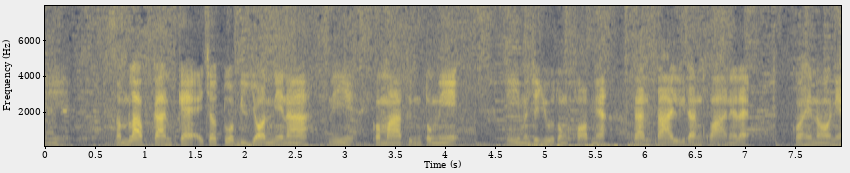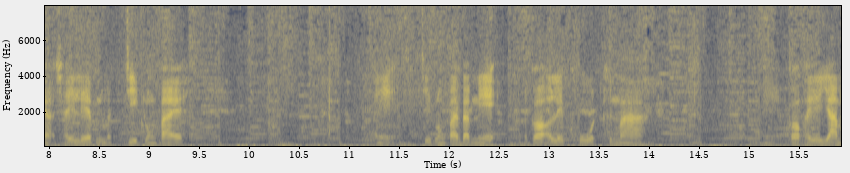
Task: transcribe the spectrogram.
นี่สำหรับการแกะไอ้เจ้าตัวบิยอนเนี่ยนะ นี่ก็มาถึงตรงนี้ นี่มันจะอยู่ตรงขอบเนี้ยด้านซ้ายหรือด้านขวาเนี่ยแหละ ก็ให้น้องเนี่ยใช้เล็บมาจิกลงไปนี่จิกลงไปแบบนี้ แล้วก็เอาเล็บขูดขึ้นมา ก็พยายาม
